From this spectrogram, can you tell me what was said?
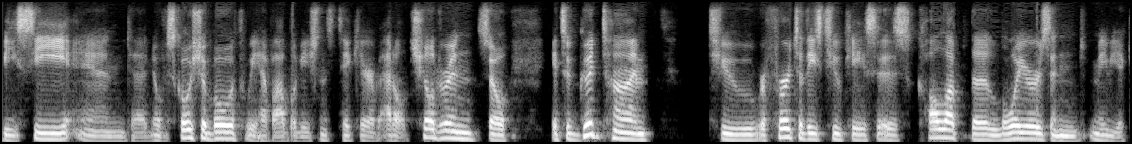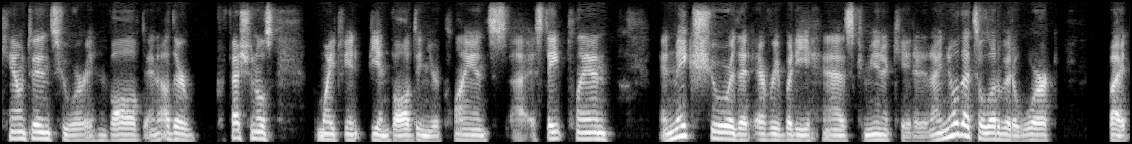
BC and uh, Nova Scotia both. We have obligations to take care of adult children. So it's a good time to refer to these two cases, call up the lawyers and maybe accountants who are involved and other professionals might be, involved in your client's uh, estate plan and make sure that everybody has communicated. And I know that's a little bit of work, but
